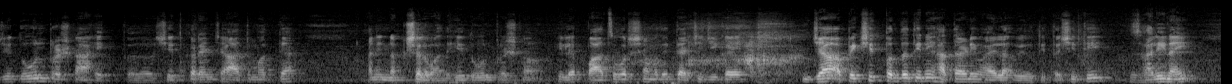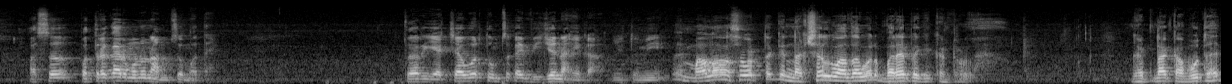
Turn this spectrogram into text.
जे दोन प्रश्न आहेत शेतकऱ्यांच्या आत्महत्या आणि नक्षलवाद हे दोन प्रश्न गेल्या पाच वर्षामध्ये त्याची जी काही ज्या अपेक्षित पद्धतीने हाताळणी व्हायला हवी होती तशी ती झाली नाही असं पत्रकार म्हणून आमचं मत आहे. तर याच्यावर तुमचं काही व्हिजन आहे का? म्हणजे तुम्ही मला असं वाटतं की नक्षलवादावर बऱ्यापैकी कंट्रोल आहे. घटना काबूत आहेत.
